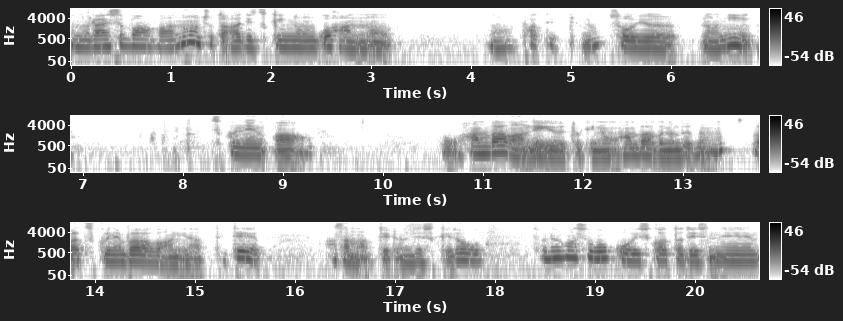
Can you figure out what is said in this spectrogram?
あの、ライスバーガーのちょっと味付きのご飯の、まあ、パテっていうの？そういうのに、つくねが、こうハンバーガーでいう時のハンバーグの部分がつくねバーガーになってて、挟まってるんですけど、それがすごく美味しかったですね。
